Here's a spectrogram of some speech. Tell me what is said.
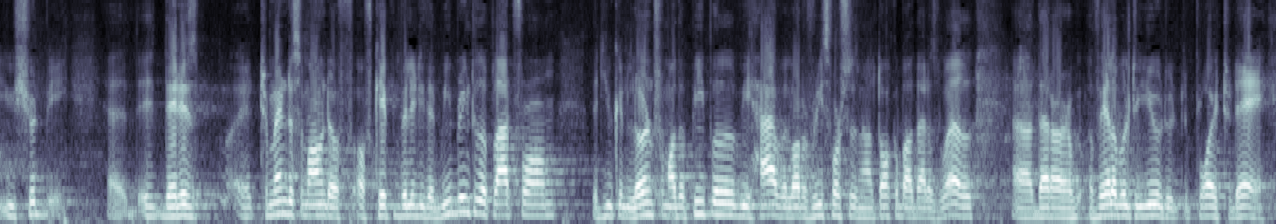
you should be. Uh, there is a tremendous amount of, of capability that we bring to the platform that you can learn from other people. We have a lot of resources, and I'll talk about that as well, uh, that are available to you to deploy today.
